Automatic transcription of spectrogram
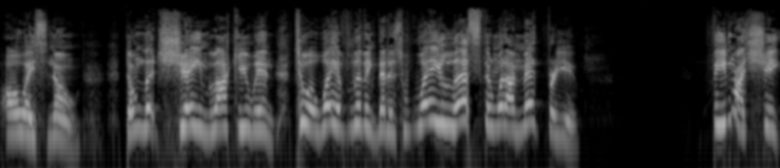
always known. Don't let shame lock you in to a way of living that is way less than what I meant for you. Feed my sheep.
